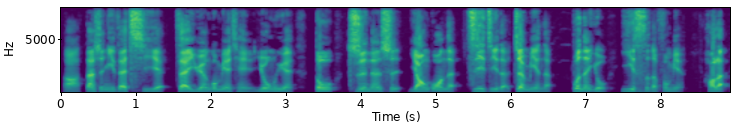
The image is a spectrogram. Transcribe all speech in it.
啊。但是你在企业，在员工面前，永远都只能是阳光的、积极的、正面的。不能有一丝的负面。好了，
